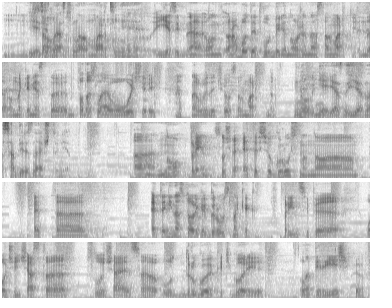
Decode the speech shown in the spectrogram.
Ездит стал- на Астон Мартине. Ездит, а, он работает в Uber, но уже на Астон Мартине. Да, он наконец-то подошла его очередь на выдачу Астон Мартинов. Ну, не, я, я на самом деле знаю, что нет. А, ну, блин, слушай, это все грустно, но это это не настолько грустно, как в принципе очень часто случается у другой категории лотерейщиков,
